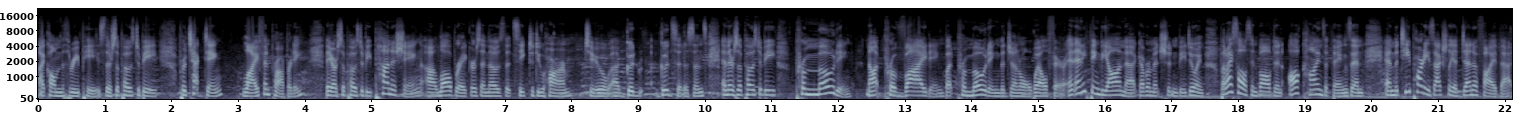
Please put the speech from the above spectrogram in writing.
I call them the three P's. They're supposed to be protecting life and property. They are supposed to be punishing uh, lawbreakers and those that seek to do harm to uh, good good citizens, and they're supposed to be promoting, not providing, but promoting the general welfare. And anything beyond that, government shouldn't be doing. But I saw us involved in all kinds of things, and and the Tea Party has actually identified that.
